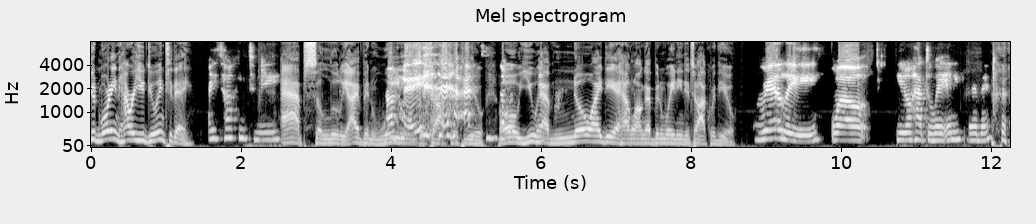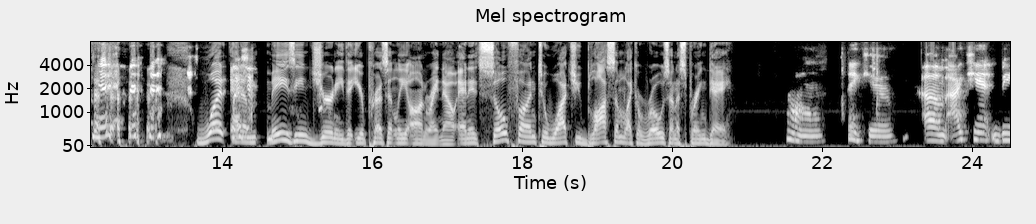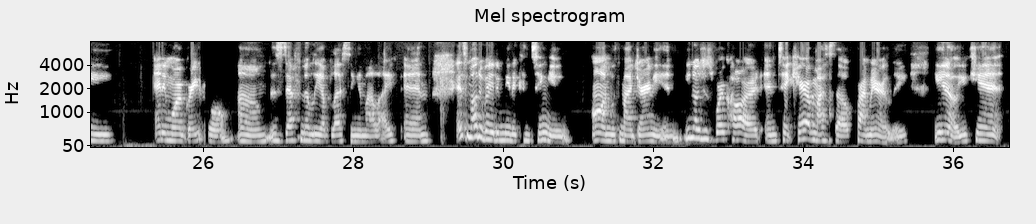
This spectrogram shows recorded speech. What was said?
Good morning. How are you doing today? Are you talking to me? Absolutely. I've been waiting Okay. to talk with you. oh, you have no idea how long I've been waiting to talk with you. Really? Well, you don't have to wait any further. What an amazing journey that you're presently on right now. And it's so fun to watch you blossom like a rose on a spring day. oh, thank you. Um, I can't be any more grateful. Um, it's definitely a blessing in my life, and it's motivated me to continue on with my journey and you know just work hard and take care of myself primarily. You know, you can't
